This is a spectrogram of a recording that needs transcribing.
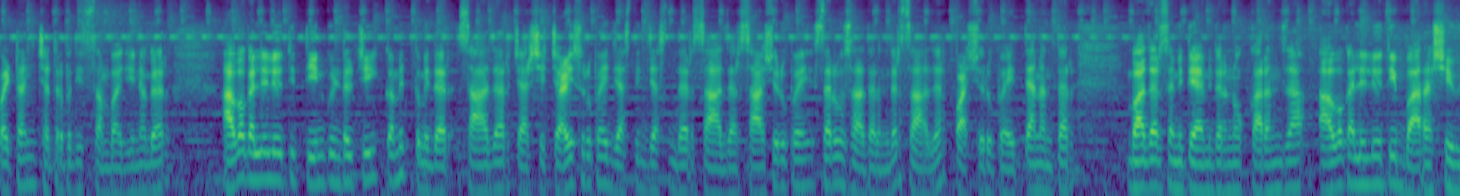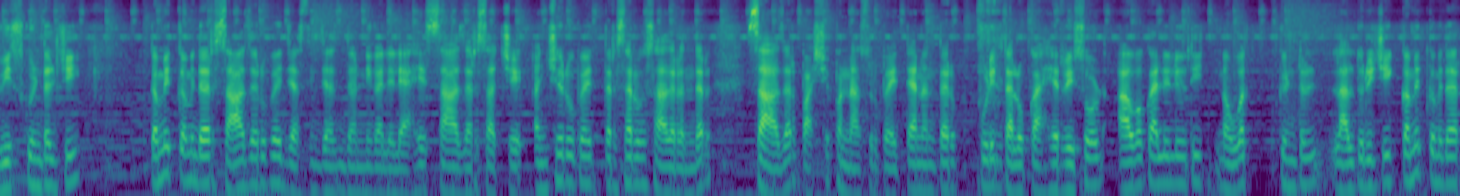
पैठण छत्रपती संभाजीनगर. आवक आलेली होती तीन क्विंटलची. कमीत कमी दर सहा हजार चारशे चाळीस रुपये जास्तीत जास्त दर सहा हजार सहाशे रुपये सर्वसाधारण दर सहा हजार पाचशे रुपये. त्यानंतर बाजार समिती आहे मित्रांनो कारंजा. आवक आलेली होती बाराशे वीस क्विंटलची. कमीत कमी दर सहा हजार रुपये जास्तीत जास्त दर निघालेले आहे. सहा हजार सातशे ऐंशी रुपये तर सर्वसाधारण दर सहा हजार पाचशे पन्नास रुपये. त्यानंतर पुढील तालुका आहे रिसोड. आवक आलेली होती नव्वद क्विंटल. लाल तुरीची कमीत कमी दर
